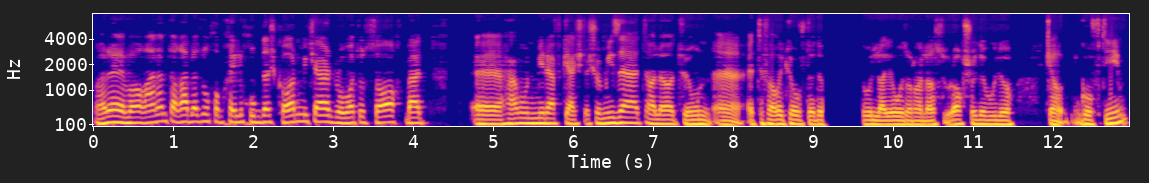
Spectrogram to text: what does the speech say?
آره واقعا هم تا قبل از اون خب خیلی خوب داشت کار می‌کرد ربات رو ساخت بعد همون می‌رفت گشتاشو می‌زد. حالا تو اون اتفاقی که افتاده بود لایه اوزون حالا سوراخ شده بود و که گفتیم.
